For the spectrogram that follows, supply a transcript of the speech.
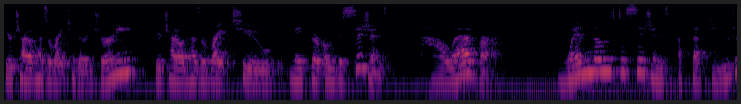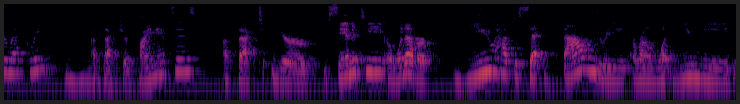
Your child has a right to their journey. Your child has a right to make their own decisions. However, when those decisions affect you directly, mm-hmm. affect your finances, affect your sanity or whatever, you have to set boundaries around what you need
